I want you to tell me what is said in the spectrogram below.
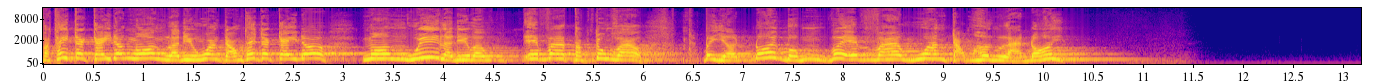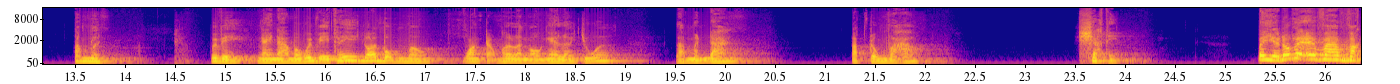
Và thấy trái cây đó ngon là điều quan trọng. Thấy trái cây đó ngon quý là điều mà Eva tập trung vào. Bây giờ đói bụng với Eva quan trọng hơn là đói tâm linh. Quý vị, ngày nào mà quý vị thấy đói bụng mà quan trọng hơn là ngồi nghe lời Chúa là mình đang tập trung vào. Shut it. Bây giờ đối với Eva vật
